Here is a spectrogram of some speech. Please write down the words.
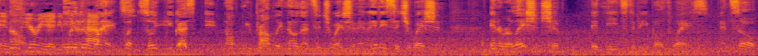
infuriating when it either way. But so you guys, you probably know that situation. In any situation, in a relationship, it needs to be both ways, and so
